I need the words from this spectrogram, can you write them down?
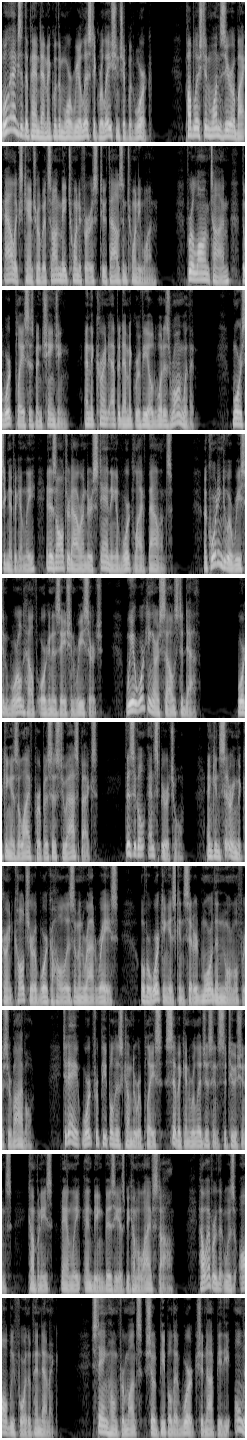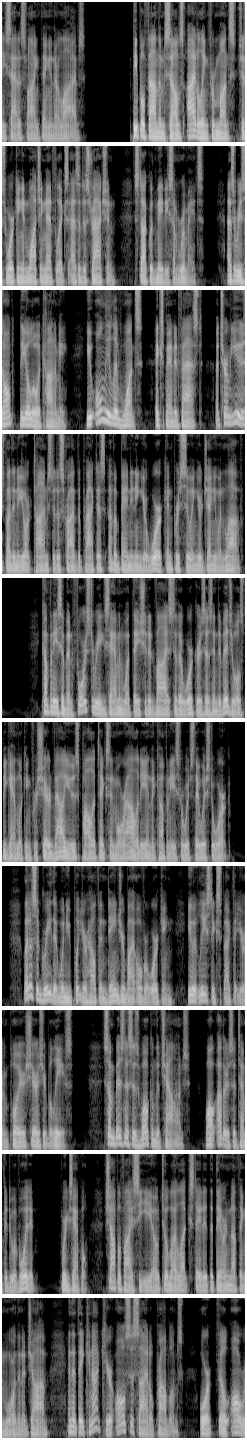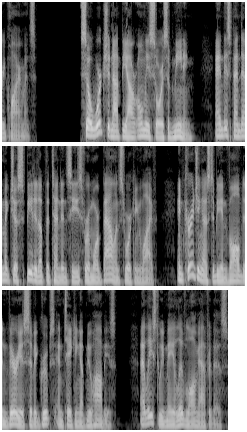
We'll exit the pandemic with a more realistic relationship with work. Published in OneZero by Alex Kantrowitz on May 21, 2021. For a long time, the workplace has been changing, and the current epidemic revealed what is wrong with it. More significantly, it has altered our understanding of work-life balance. According to a recent World Health Organization research, we are working ourselves to death. Working as a life purpose has two aspects, physical and spiritual, and considering the current culture of workaholism and rat race, overworking is considered more than normal for survival. Today, work for people has come to replace civic and religious institutions, companies, family, and being busy has become a lifestyle. However, that was all before the pandemic. Staying home for months showed people that work should not be the only satisfying thing in their lives. People found themselves idling for months just working and watching Netflix as a distraction, stuck with maybe some roommates. As a result, the YOLO economy, you only live once, expanded fast, a term used by the New York Times to describe the practice of abandoning your work and pursuing your genuine love. Companies have been forced to re-examine what they should advise to their workers as individuals began looking for shared values, politics, and morality in the companies for which they wish to work. Let us agree that when you put your health in danger by overworking, you at least expect that your employer shares your beliefs. Some businesses welcome the challenge, while others attempted to avoid it. For example, Shopify CEO Tobi Lutke stated that they are nothing more than a job and that they cannot cure all societal problems or fill all requirements. So work should not be our only source of meaning, and this pandemic just speeded up the tendencies for a more balanced working life, encouraging us to be involved in various civic groups and taking up new hobbies. At least we may live long after this.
